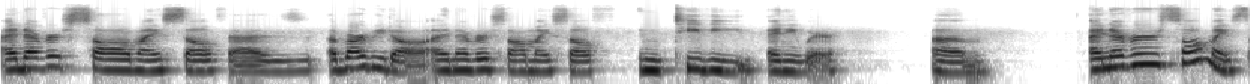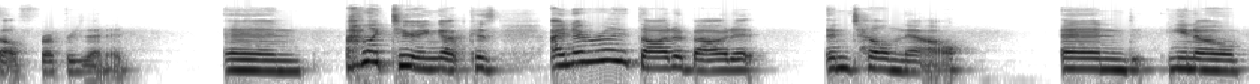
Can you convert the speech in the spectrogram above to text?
I never saw myself as a Barbie doll. I never saw myself in TV anywhere. Um, I never saw myself represented. And I'm like tearing up because I never really thought about it until now. And, you know,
